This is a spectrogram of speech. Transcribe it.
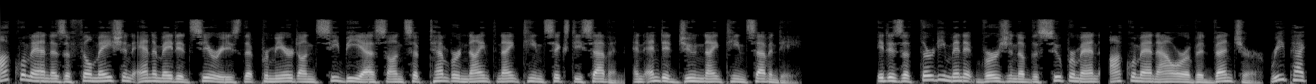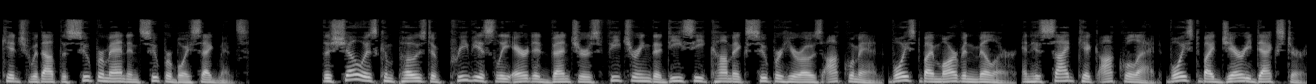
Aquaman is a Filmation animated series that premiered on CBS on September 9, 1967, and ended June 1970. It is a 30-minute version of the Superman – Aquaman Hour of Adventure, repackaged without the Superman and Superboy segments. The show is composed of previously aired adventures featuring the DC Comics superheroes Aquaman voiced by Marvin Miller and his sidekick Aqualad voiced by Jerry Dexter,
